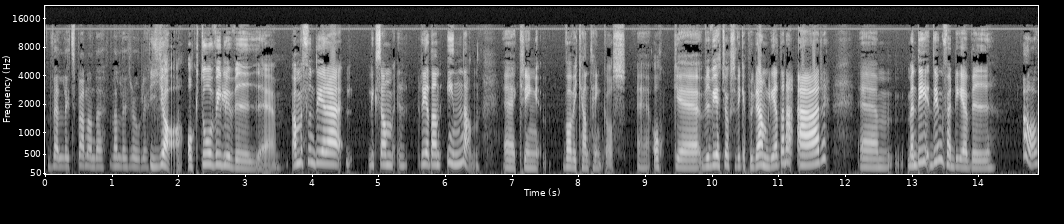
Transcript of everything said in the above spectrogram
Väldigt spännande, väldigt roligt. Ja, och då vill ju vi eh, ja, men fundera liksom redan innan eh, kring vad vi kan tänka oss. Eh, och eh, vi vet ju också vilka programledarna är. Ehm, men det, det är ungefär det vi Ja,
